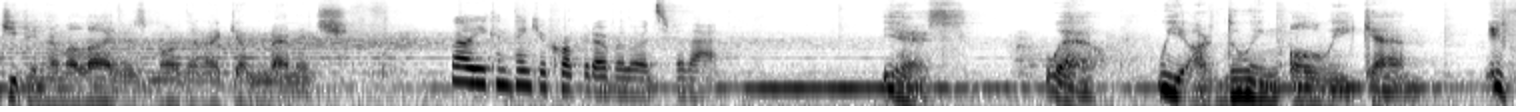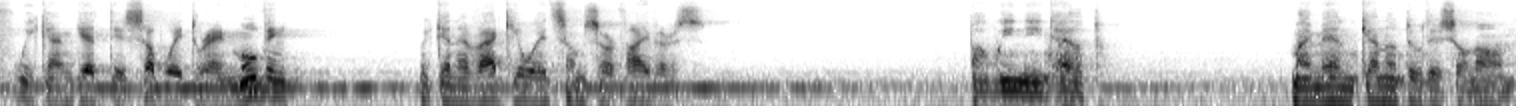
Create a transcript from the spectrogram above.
keeping them alive is more than I can manage. Well, you can thank your corporate overlords for that. Yes, Well, we are doing all we can. If we can get this subway train moving, we can evacuate some survivors. But we need help. My men cannot do this alone.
